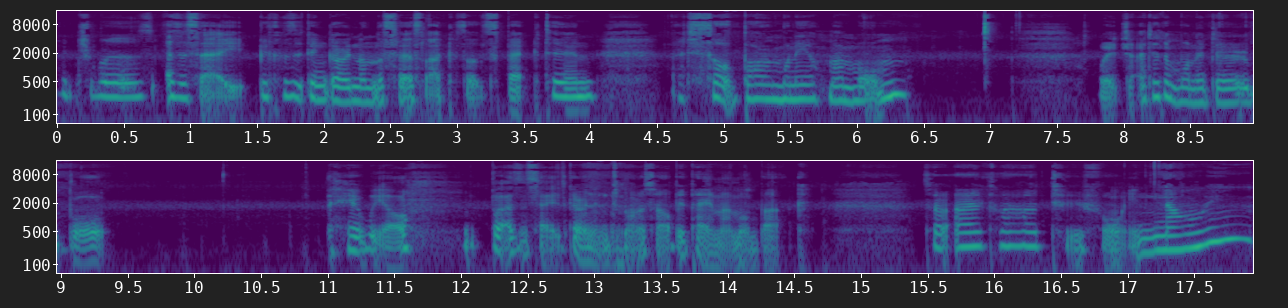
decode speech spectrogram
which was, as I say, because it didn't go in on the first like I was expecting, I just sort of borrow money off my mum, which I didn't want to do, but here we are. But as I say, it's going in tomorrow, so I'll be paying my mum back. So iCloud 249.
